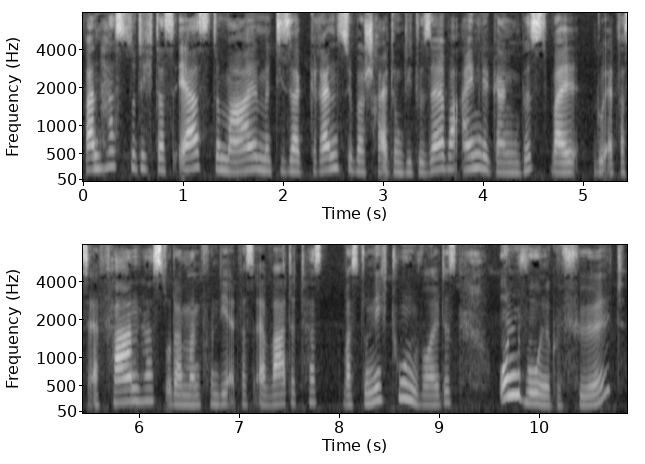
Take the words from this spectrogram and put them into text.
wann hast du dich das erste Mal mit dieser Grenzüberschreitung, die du selber eingegangen bist, weil du etwas erfahren hast oder man von dir etwas erwartet hast, was du nicht tun wolltest, unwohl gefühlt?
